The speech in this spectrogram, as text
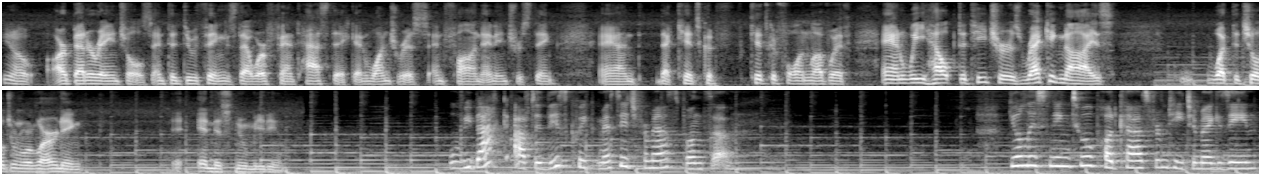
you know our better angels and to do things that were fantastic and wondrous and fun and interesting and that kids could kids could fall in love with. And we helped the teachers recognize what the children were learning in this new medium. We'll be back after this quick message from our sponsor. You're listening to a podcast from Teacher Magazine,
